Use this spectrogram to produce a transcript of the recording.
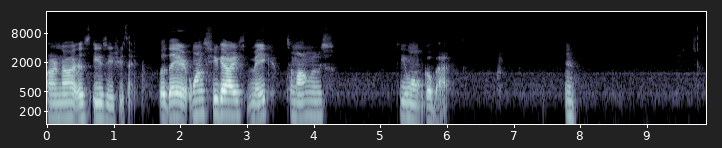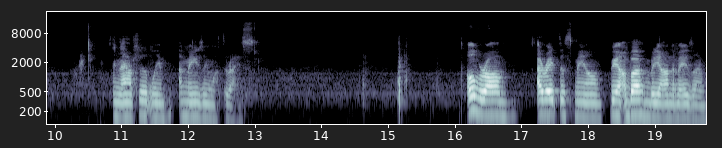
are not as easy as you think. But they once you guys make tamales, you won't go back. Mm. And absolutely amazing with the rice. Overall, I rate this meal beyond, above and beyond amazing.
